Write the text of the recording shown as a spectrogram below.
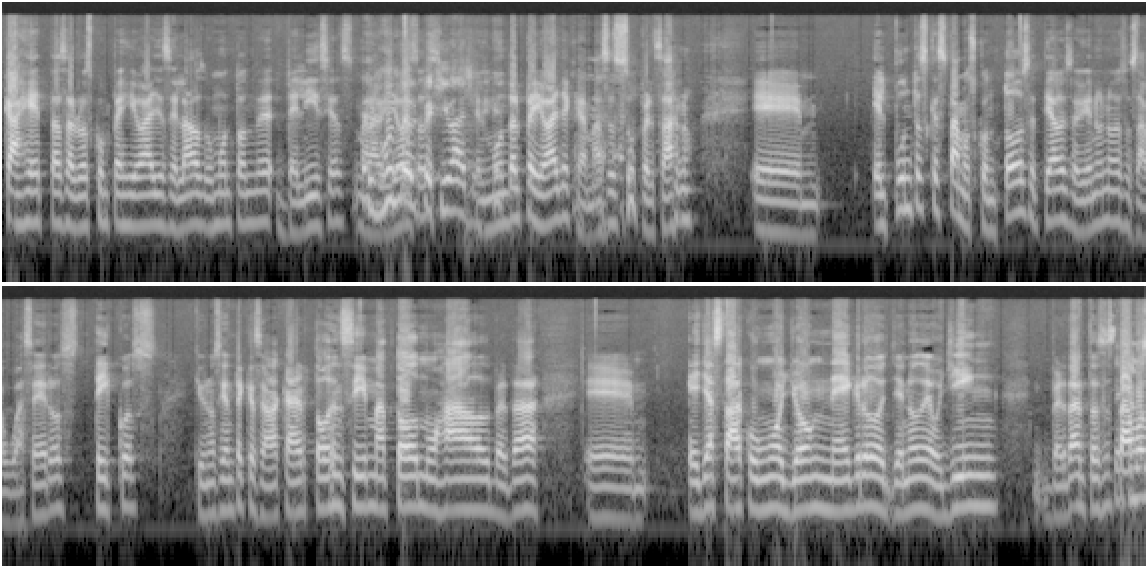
cajetas, arroz con pejibayes, helados, un montón de delicias maravillosas. El mundo del pejibaye. El mundo del pejibaye, que además es súper sano. Eh, el punto es que estamos con todo seteado y se viene uno de esos aguaceros ticos que uno siente que se va a caer todo encima, todos mojados, ¿verdad? Eh, ella estaba con un hoyón negro lleno de hollín, ¿verdad? Entonces estábamos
